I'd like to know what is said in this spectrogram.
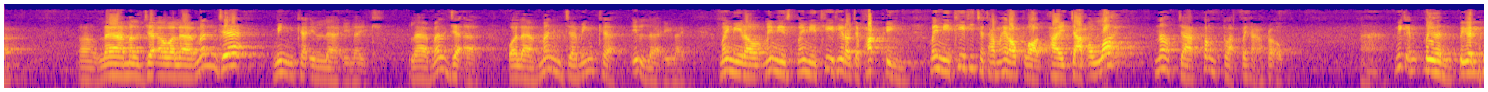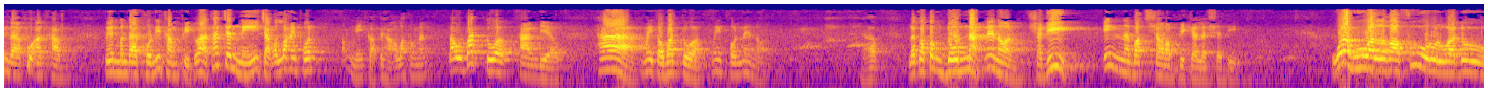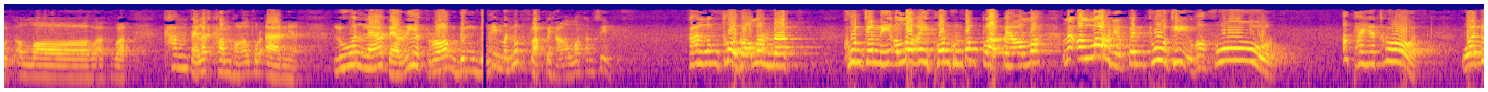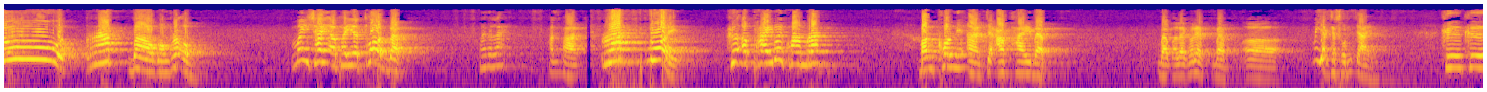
ลามัลจะวะลามันจะมินกะอิลลาอิลัยกลามัลจะวะลามันจะมินกะอิลลาอิลัยไม่มีเราไม่มีไม่มีที่ที่เราจะพักพิง ไม่มีที่ที่จะทำให้เราปลอดภัยจากอัลลอฮ์นอกจากต้องกลับไปหาพระองค์นี่การเตือนเตือนบรรดาผู้อาธรรม เตือนบรรดาคนที่ทำผิดว่า ถ้าจะหนีจากอัลลอฮ์ให้พ้น ต้องหนีกลับไปหาอัลลอฮ์เท่านั้น เตาบัตตัวทางเดียว ถ้าไม่เตาบัตตัวไม่พ้นแน่นอนนะครับแล้วก็ต้องโดนหนักแน่นอนชดีอินนบัตชารบบิกะละชดีวะฮุวัลกฟูรุลวาดูดอัลลอฮฺอักบารคำแต่ละคำของอัลกุรอานเนี่ยล้วนแล้วแต่เรียกร้องดึงดึงให้มนุษย์กลับไปหาอัลลอฮ์ทั้งสิ้น การลงโทษของอัลลอฮ์หนัก คุณจะหนีอัลลอฮ์ให้พ้นคุณต้องกลับไปหาอัลลอฮ์และอัลลอฮ์เนี่ยเป็นผู้ที่กอฟูรอภัยโทษวดูดรับบ่าวของพระองค์ ไม่ใช่อภัยโทษแบบ ไม่เป็นไรผ่านผ่านรักด้วย คืออภัยด้วยความรัก บางคนนี่อาจจะอภัยแบบ แบบอะไรเขาเรียกแบบเออไม่อยากจะสนใจ คือคือ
